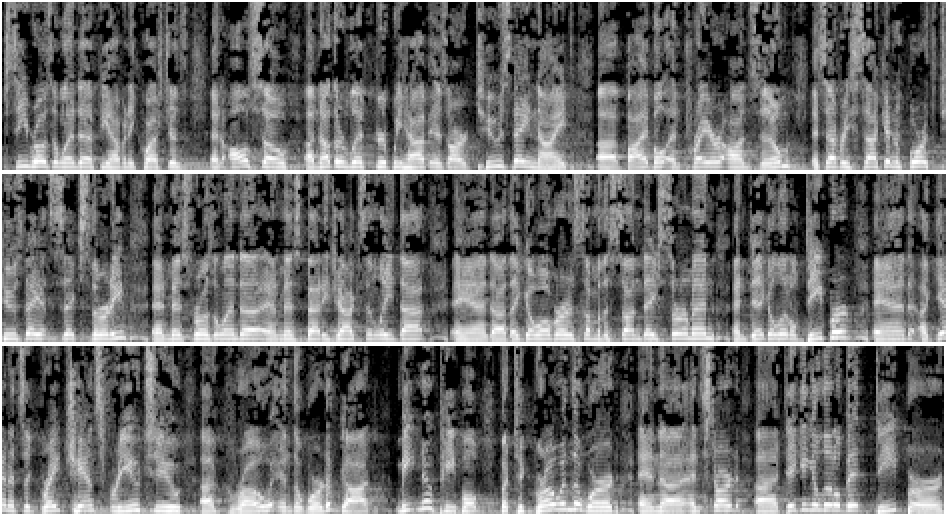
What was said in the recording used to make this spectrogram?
see Rosalinda if you have any questions. And also another lift group we have is our Tuesday night, uh, Bible and prayer on Zoom. It's every second and fourth Tuesday at 6.30 and Miss Rosalinda and Miss Betty Jackson lead that and uh, they go over some of the Sunday sermon and dig a little deeper and again it's a great chance for you to uh, grow in the Word of God, meet new people, but to grow in the Word and uh, and start uh, digging a little bit deeper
